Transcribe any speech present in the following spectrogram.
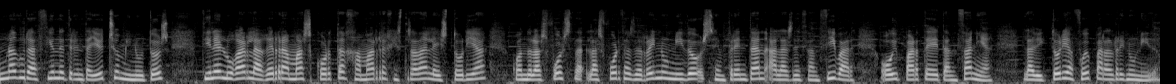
una duración de 38 minutos, tiene lugar la guerra más corta jamás registrada en la historia cuando las, las fuerzas del Reino Unido se enfrentan a las de Zanzíbar, hoy parte de Tanzania. La victoria fue para el Reino Unido.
